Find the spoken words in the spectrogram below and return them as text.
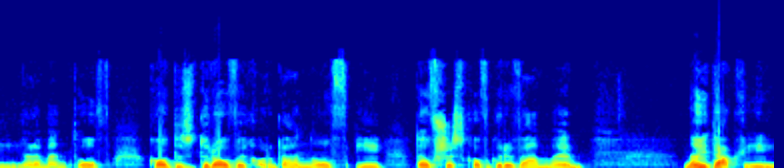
i elementów, kod zdrowych organów i to wszystko wgrywamy. No i tak, i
